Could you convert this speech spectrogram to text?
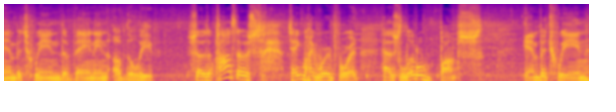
in between the veining of the leaf. So the pothos, take my word for it, has little bumps in between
